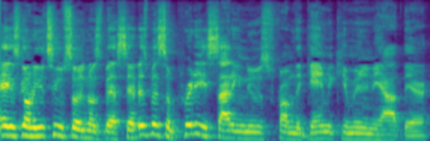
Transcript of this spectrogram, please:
Hey, going on YouTube? Soldier Knows Best here. There's been some pretty exciting news from the gaming community out there,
